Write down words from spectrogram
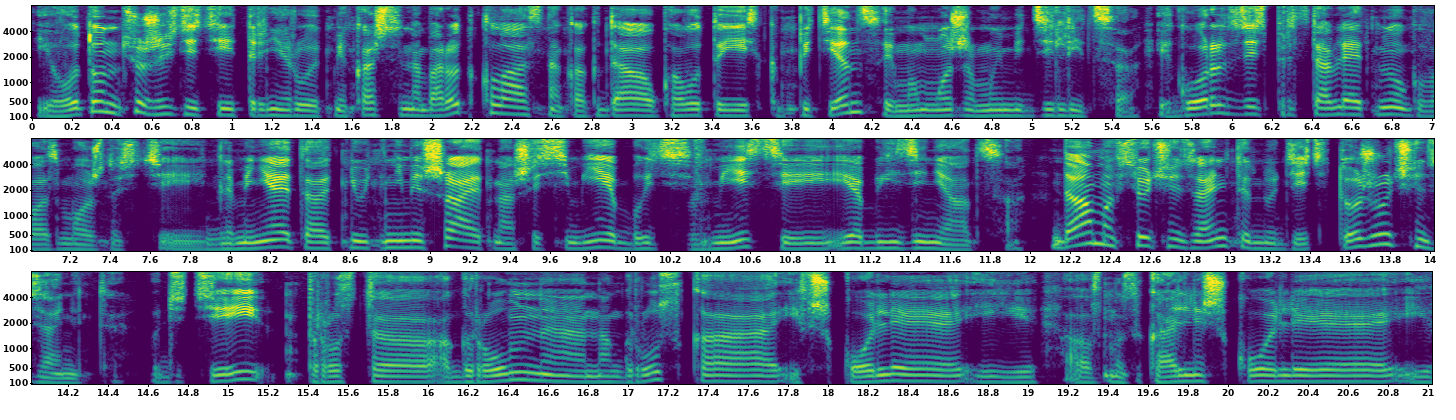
И вот он чужих детей тренирует. Мне кажется, кажется, наоборот, классно, когда у кого-то есть компетенции, мы можем ими делиться. И город здесь представляет много возможностей. Для меня это отнюдь не мешает нашей семье быть вместе и объединяться. Да, мы все очень заняты, но дети тоже очень заняты. У детей просто огромная нагрузка и в школе, и а, в музыкальной школе, и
